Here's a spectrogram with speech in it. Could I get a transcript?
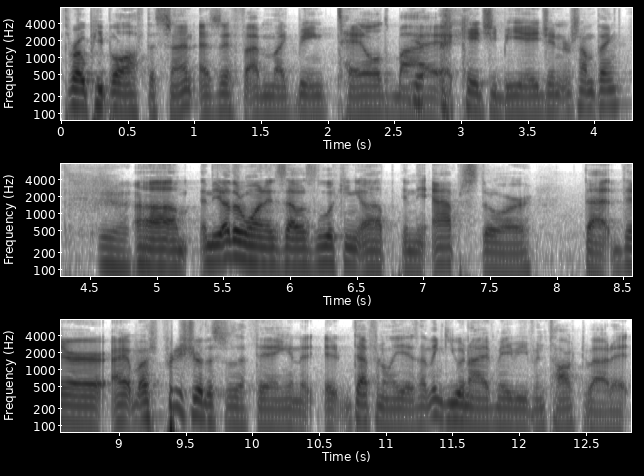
throw people off the scent as if I'm like being tailed by Yeah. a KGB agent or something. Yeah. Um, and the other one is I was looking up in the App Store that there, I was pretty sure this was a thing, and it, it definitely is. I think you and I have maybe even talked about it.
